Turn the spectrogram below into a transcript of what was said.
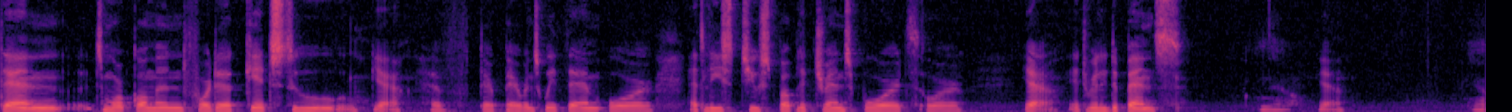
then it's more common for the kids to yeah have their parents with them or at least use public transport or yeah it really depends yeah yeah yeah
